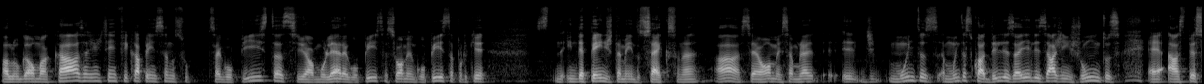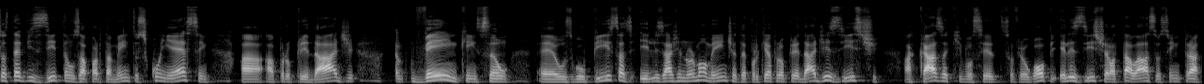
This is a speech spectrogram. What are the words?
alugar uma casa, a gente tem que ficar pensando se é golpista, se a mulher é golpista, se o homem é golpista, porque independe também do sexo, né? Ah, se é homem, se é mulher, de muitas, muitas quadrilhas aí eles agem juntos, é, as pessoas até visitam os apartamentos, conhecem a, a propriedade, veem quem são é, os golpistas, e eles agem normalmente, até porque a propriedade existe. A casa que você sofreu o golpe, ela existe, ela está lá. Se você entrar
